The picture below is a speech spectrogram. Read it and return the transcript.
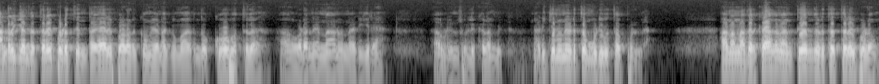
அன்றைக்கு அந்த திரைப்படத்தின் தயாரிப்பாளருக்கும் எனக்குமா இருந்த கோபத்தில் உடனே நானும் நடிக்கிறேன் அப்படின்னு சொல்லி கிளம்பிட்டேன். நடிக்கணும்னு எடுத்த முடிவு தப்பு இல்லை ஆனால் அதற்காக நான் தேர்ந்தெடுத்த திரைப்படம்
